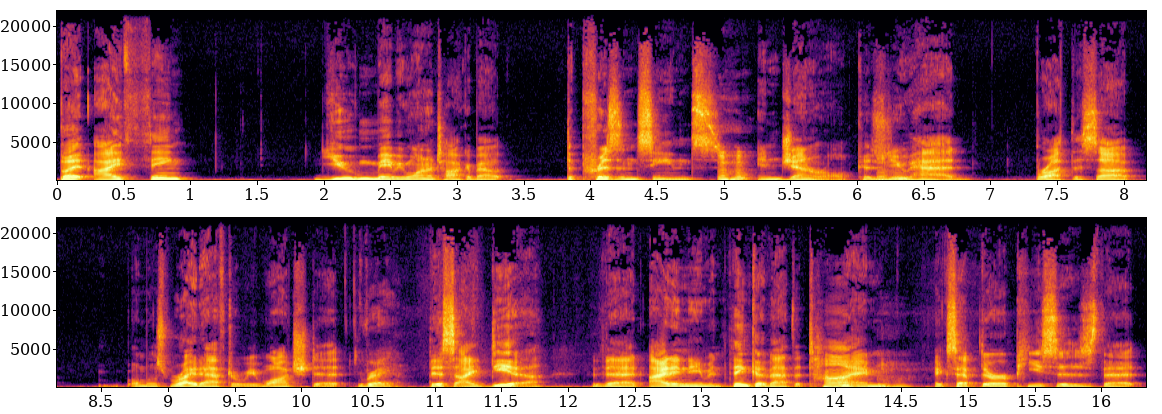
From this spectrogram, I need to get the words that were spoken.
but I think you maybe want to talk about the prison scenes in general because you had brought this up almost right after we watched it Right. this idea that I didn't even think of at the time, except there are pieces that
